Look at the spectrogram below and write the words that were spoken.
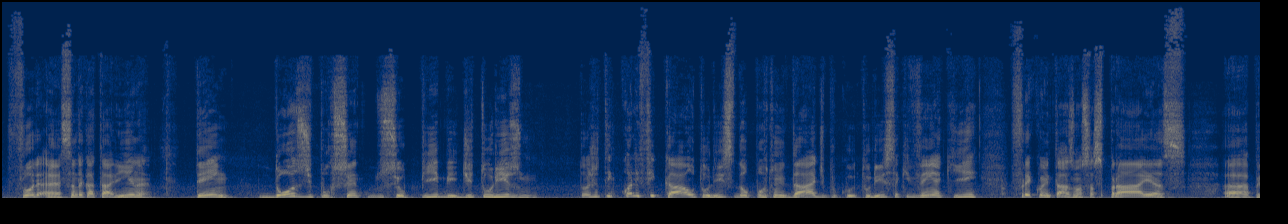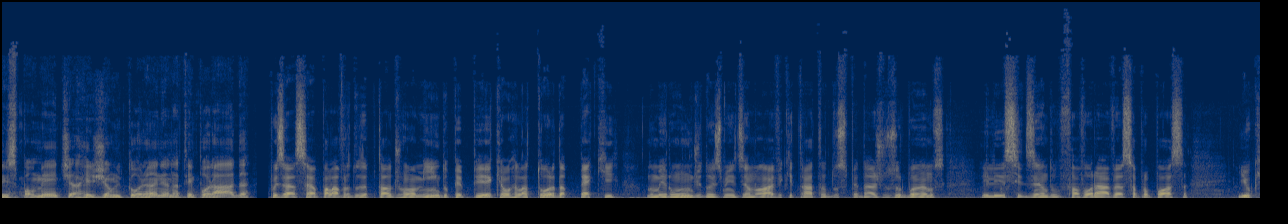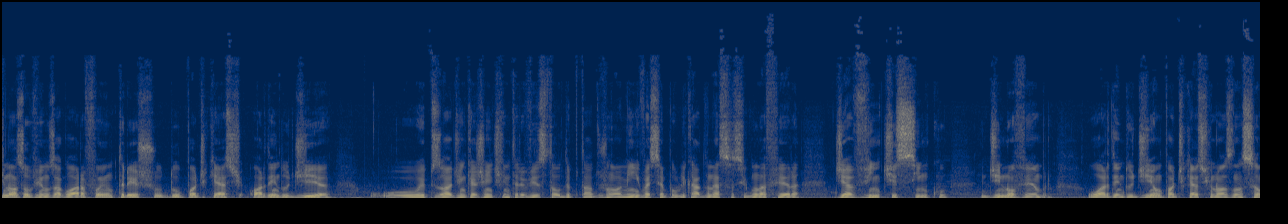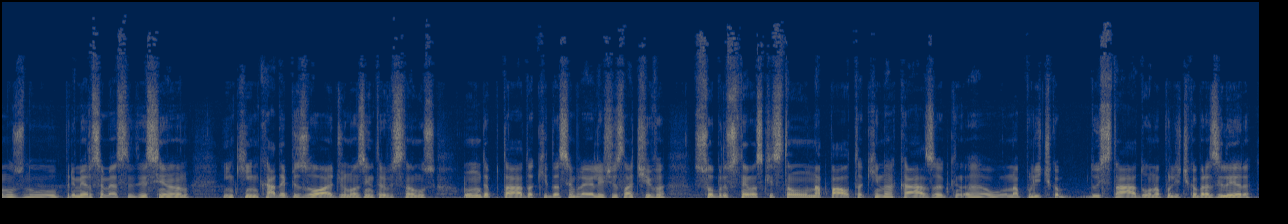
Flor... Santa Catarina tem 12% do seu PIB de turismo. Então a gente tem que qualificar o turista, dar oportunidade para o turista que vem aqui frequentar as nossas praias, uh, principalmente a região litorânea na temporada. Pois é, essa é a palavra do deputado João Amin, do PP, que é o relator da PEC número 1 de 2019, que trata dos pedágios urbanos, ele se dizendo favorável a essa proposta. E o que nós ouvimos agora foi um trecho do podcast Ordem do Dia. O episódio em que a gente entrevista o deputado João Amin vai ser publicado nessa segunda-feira, dia 25 de novembro. O Ordem do Dia é um podcast que nós lançamos no primeiro semestre desse ano, em que em cada episódio nós entrevistamos um deputado aqui da Assembleia Legislativa sobre os temas que estão na pauta aqui na casa, uh, ou na política do Estado ou na política brasileira.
